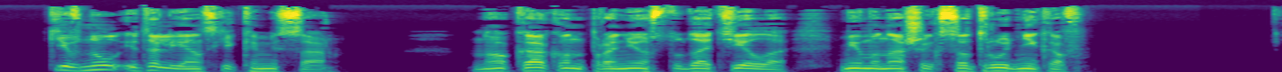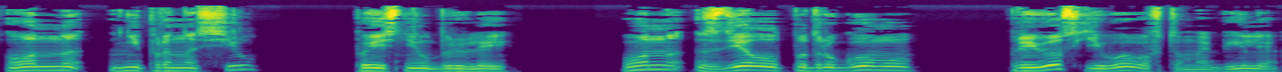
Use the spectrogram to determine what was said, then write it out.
— кивнул итальянский комиссар. — Но как он пронес туда тело мимо наших сотрудников? — Он не проносил, — пояснил Брюлей. — Он сделал по-другому, привез его в автомобиле,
